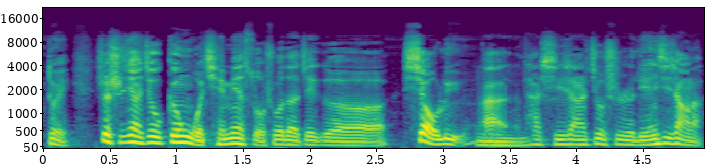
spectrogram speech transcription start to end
对，这实际上就跟我前面所说的这个效率啊，它实际上就是联系上了。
